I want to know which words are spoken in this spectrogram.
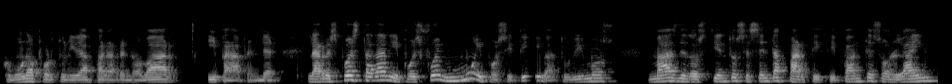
como una oportunidad para renovar y para aprender. La respuesta, Dani, pues fue muy positiva. Tuvimos más de 260 participantes online,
